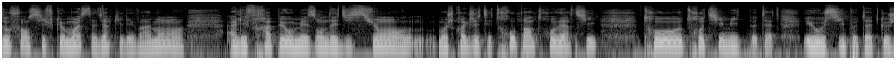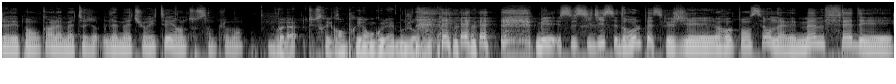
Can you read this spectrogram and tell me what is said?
offensif que moi, c'est-à-dire qu'il est vraiment allé frapper aux maisons d'édition. Moi, je crois que j'étais trop introvertie, trop, trop timide peut-être, et aussi peut-être que j'avais pas encore la, la maturité, hein, tout simplement. Voilà, tu serais Grand Prix Angoulême aujourd'hui. Mais ceci dit, c'est drôle parce que j'y ai repensé, on avait même fait des,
